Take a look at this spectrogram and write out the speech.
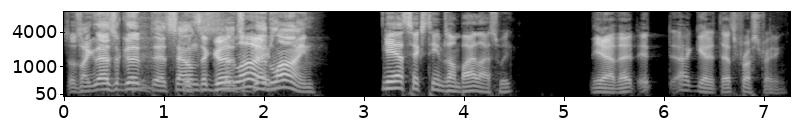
So it's like that's a good. That sounds That's a good that's A good line. Yeah, six teams on by last week. Yeah, that it. I get it. That's frustrating.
